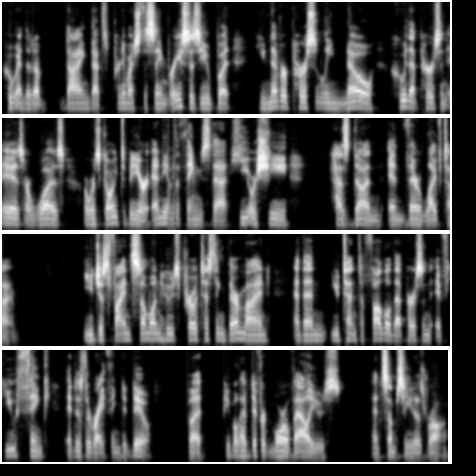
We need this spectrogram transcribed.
who ended up dying that's pretty much the same race as you, but you never personally know who that person is or was or was going to be or any of the things that he or she has done in their lifetime. You just find someone who's protesting their mind and then you tend to follow that person if you think it is the right thing to do. But people have different moral values and some see it as wrong.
